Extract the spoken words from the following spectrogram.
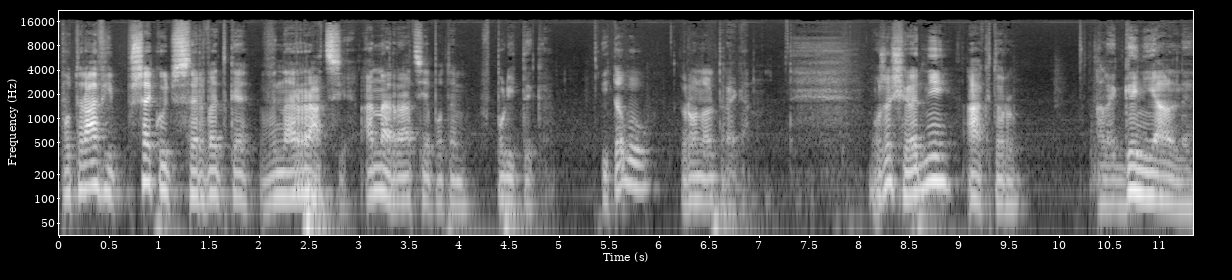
potrafi przekuć serwetkę w narrację, a narrację potem w politykę. I to był Ronald Reagan. Może średni aktor, ale genialny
